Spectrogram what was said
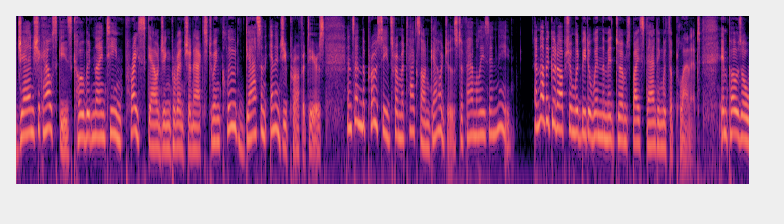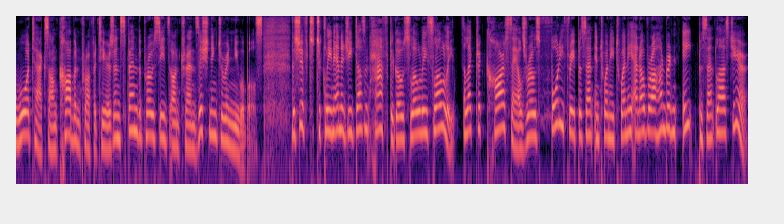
Jan Schakowsky's COVID 19 Price Gouging Prevention Act to include gas and energy profiteers and send the proceeds from a tax on gouges to families in need. Another good option would be to win the midterms by standing with the planet, impose a war tax on carbon profiteers, and spend the proceeds on transitioning to renewables. The shift to clean energy doesn't have to go slowly, slowly. Electric car sales rose 43% in 2020 and over 108% last year.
